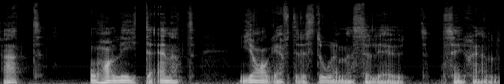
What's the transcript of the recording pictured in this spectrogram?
att, och ha lite än att jaga efter det stora men sälja ut sig själv.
